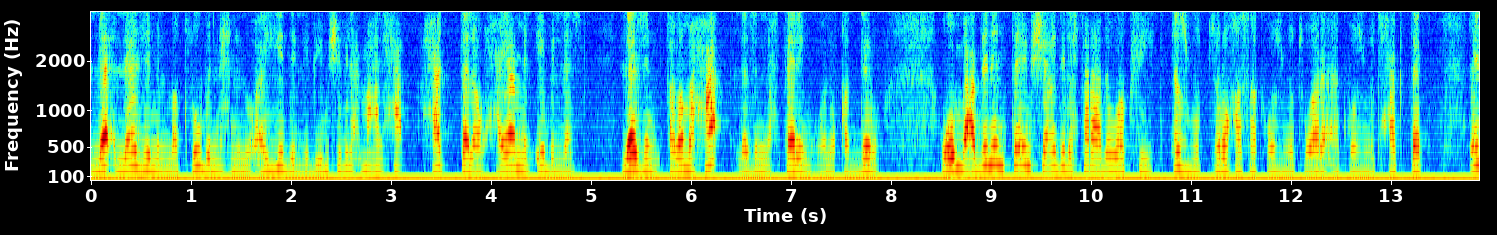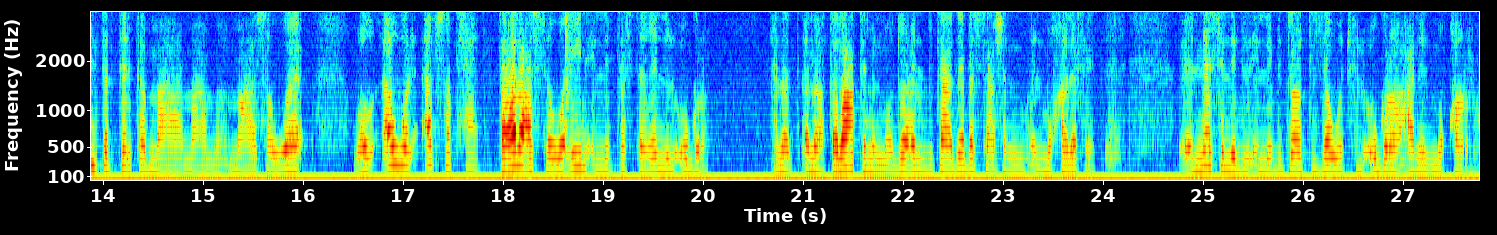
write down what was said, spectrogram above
لا لازم المطلوب إن إحنا نؤيد اللي بيمشي مع الحق. حتى لو هيعمل إيه باللازم. لازم طالما حق لازم نحترمه ونقدره. وبعدين انت امشي عدل يحتار عدوك فيك. اظبط رخصك واظبط ورقك واظبط حاجتك. انت بتركب مع مع مع سواق. أول أبسط حاجة تعال على السواقين اللي بتستغل الأجرة. أنا أنا طلعت من موضوع البتاع ده بس عشان المخالفات. الناس اللي اللي بتقعد تزود في الأجرة عن المقرر.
